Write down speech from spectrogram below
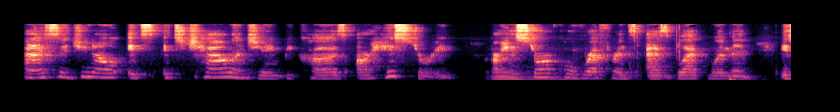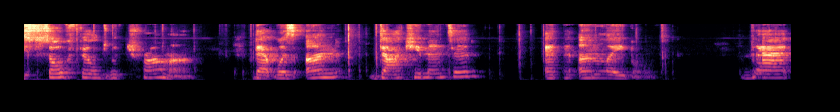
And I said, you know, it's it's challenging because our history our mm. historical reference as Black women is so filled with trauma that was undocumented and unlabeled that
